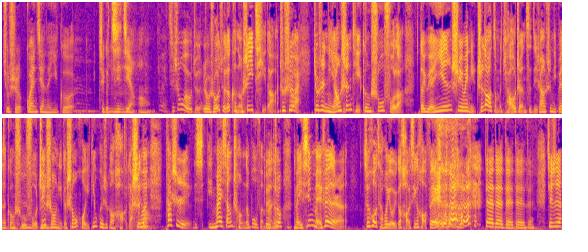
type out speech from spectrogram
就是关键的一个这个基建啊，对，其实我有觉得有时候觉得可能是一体的，就是对。就是你让身体更舒服了的原因，是因为你知道怎么调整自己，让身体变得更舒服。这时候你的生活一定会是更好的，是的，因为它是一脉相承的部分嘛。对就没心没肺的人，最后才会有一个好心好肺。对对对对对，就是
